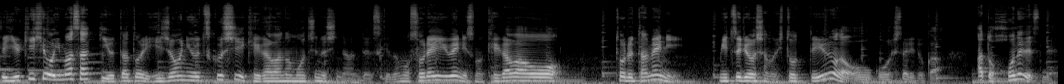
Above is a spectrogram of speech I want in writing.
で雪氷今さっき言った通り非常に美しい毛皮の持ち主なんですけどもそれゆえにその毛皮を取るために密漁者の人っていうのが横行したりとかあと骨ですね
